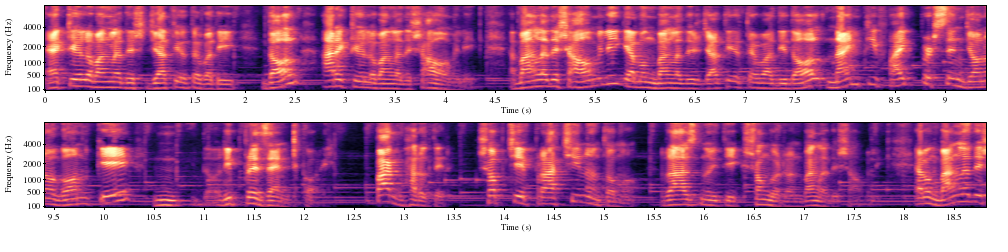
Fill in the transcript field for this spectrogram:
একটি হলো বাংলাদেশ জাতীয়তাবাদী দল, আরেকটি হলো বাংলাদেশ আওয়ামী লীগ। বাংলাদেশ আওয়ামী লীগ এবং বাংলাদেশ জাতীয়তাবাদী দল নাইনটি ফাইভ পার্সেন্ট জনগণকে রিপ্রেজেন্ট করে। পাক ভারতের সবচেয়ে প্রাচীনতম রাজনৈতিক সংগঠন বাংলাদেশ আওয়ামী লীগ। এবং বাংলাদেশ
